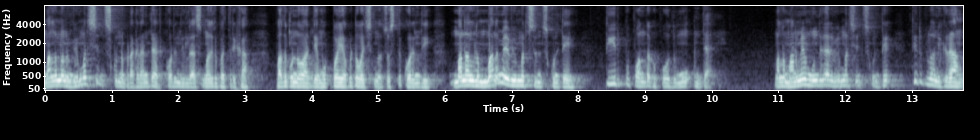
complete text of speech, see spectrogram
మళ్ళీ మనం విమర్శించుకున్నప్పుడు అక్కడ అంటాడు కొరింది రాసి మొదటి పత్రిక పదకొండవ అధ్యాయం ముప్పై ఒకటో వచ్చిన చూస్తే కొరింది మనల్ని మనమే విమర్శించుకుంటే తీర్పు పొందకపోదుము అంటారు. మళ్ళీ మనమే ముందుగానే విమర్శించుకుంటే తీర్పులోనికి రాం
